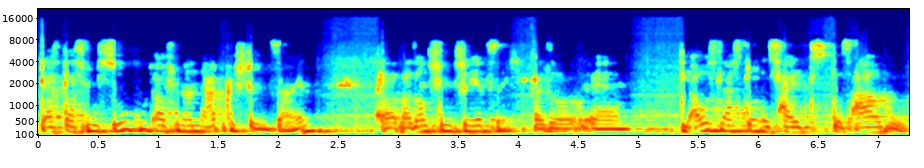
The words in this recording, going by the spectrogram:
das, das muss so gut aufeinander abgestimmt sein, äh, weil sonst funktioniert es nicht. Also äh, die Auslastung ist halt das A und O.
